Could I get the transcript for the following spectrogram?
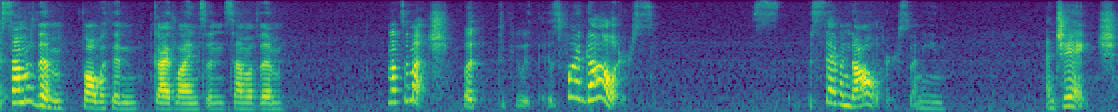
some of them fall within guidelines and some of them not so much, but it's five dollars. Seven dollars. I mean, and change.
